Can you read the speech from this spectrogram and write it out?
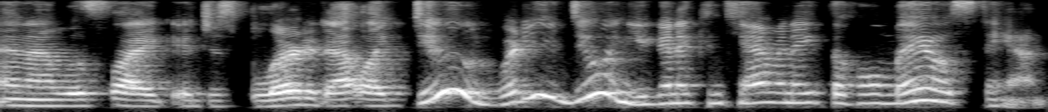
And I was like, it just blurted out, like, dude, what are you doing? You're going to contaminate the whole Mayo stand.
